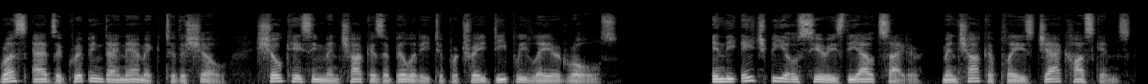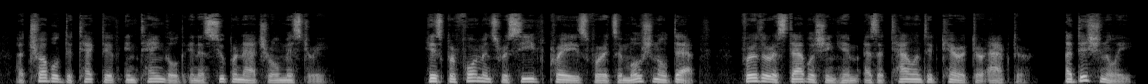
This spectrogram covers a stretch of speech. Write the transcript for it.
Russ adds a gripping dynamic to the show, showcasing Menchaca's ability to portray deeply layered roles. In the HBO series The Outsider, Menchaca plays Jack Hoskins, a troubled detective entangled in a supernatural mystery. His performance received praise for its emotional depth, further establishing him as a talented character actor. Additionally,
